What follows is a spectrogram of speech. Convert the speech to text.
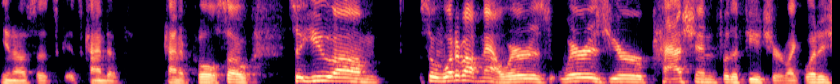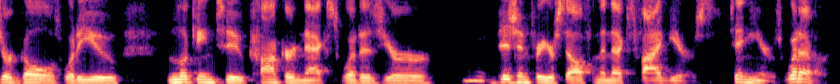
you know, so it's it's kind of kind of cool. So so you um so what about now? Where is where is your passion for the future? Like what is your goals? What are you looking to conquer next? What is your vision for yourself in the next 5 years, 10 years, whatever?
